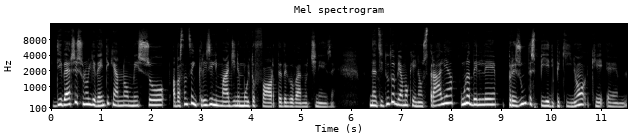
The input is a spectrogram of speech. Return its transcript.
Diversi sono gli eventi che hanno messo abbastanza in crisi l'immagine molto forte del governo cinese. Innanzitutto abbiamo che in Australia una delle presunte spie di Pechino, che ehm,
